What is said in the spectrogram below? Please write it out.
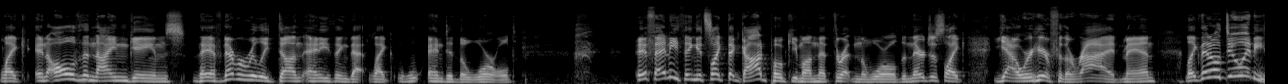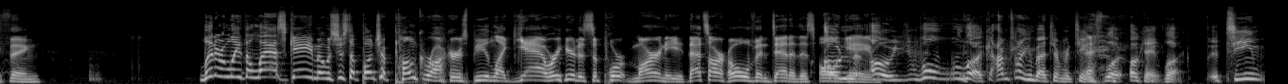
Like, in all of the nine games, they have never really done anything that like w- ended the world. if anything, it's like the god Pokemon that threaten the world, and they're just like, yeah, we're here for the ride, man. Like, they don't do anything. Literally, the last game, it was just a bunch of punk rockers being like, "Yeah, we're here to support Marnie. That's our whole vendetta. This whole oh, game." No, oh, well, look, I'm talking about different teams. Look, okay, look, team,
